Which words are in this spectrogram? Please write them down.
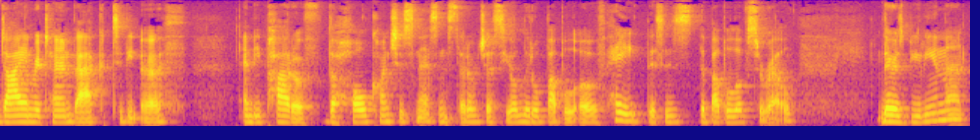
die and return back to the earth and be part of the whole consciousness instead of just your little bubble of hey, this is the bubble of Sorelle. There is beauty in that.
